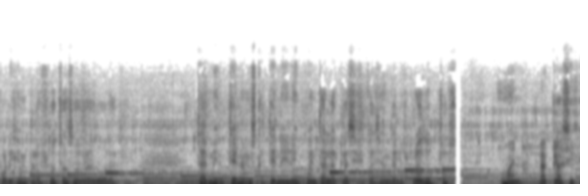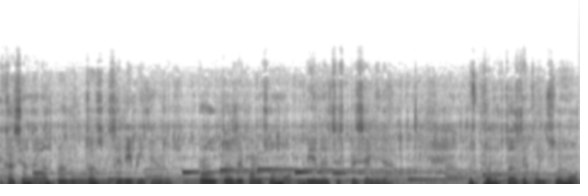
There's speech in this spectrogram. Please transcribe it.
por ejemplo frutas o verduras. También tenemos que tener en cuenta la clasificación de los productos. Bueno, la clasificación de los productos se divide en dos, productos de consumo, bienes de especialidad. Los productos de consumo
